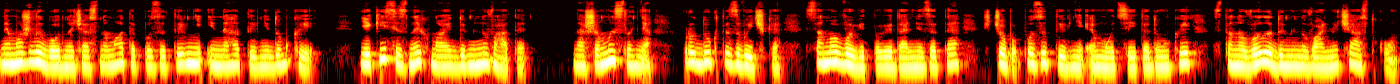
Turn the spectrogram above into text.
Неможливо одночасно мати позитивні і негативні думки. якісь із них мають домінувати. Наше мислення продукт звички, саме ви відповідальні за те, щоб позитивні емоції та думки становили домінувальну частку.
